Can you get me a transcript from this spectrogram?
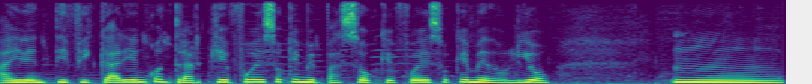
a identificar y encontrar qué fue eso que me pasó, qué fue eso que me dolió. Mm,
